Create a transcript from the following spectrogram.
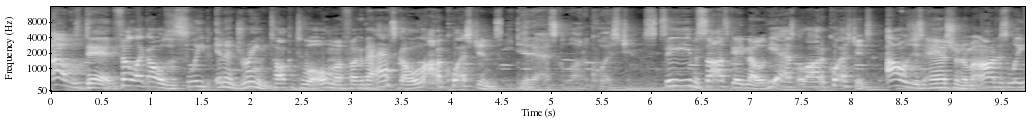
I was dead. Felt like I was asleep in a dream talking to an old motherfucker that asked a lot of questions. He did ask a lot of questions. See, even Sasuke know he asked a lot of questions. I was just answering them honestly.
